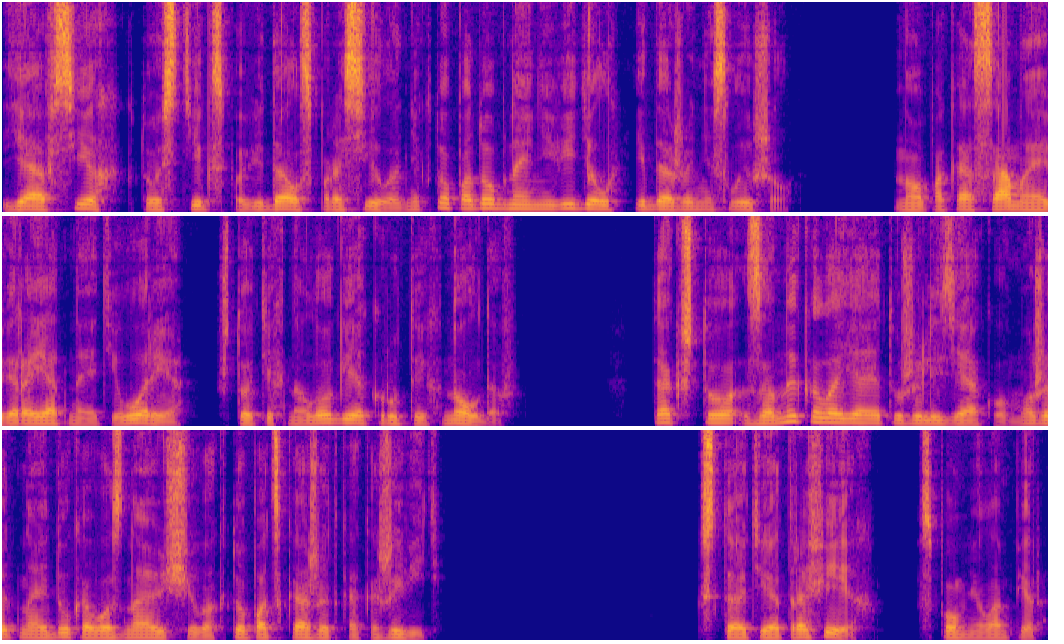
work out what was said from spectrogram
Я всех, кто Стикс повидал, спросила, никто подобное не видел и даже не слышал. Но пока самая вероятная теория, что технология крутых нолдов. Так что заныкала я эту железяку, может найду кого знающего, кто подскажет, как оживить. «Кстати, о трофеях», — вспомнил Ампер.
